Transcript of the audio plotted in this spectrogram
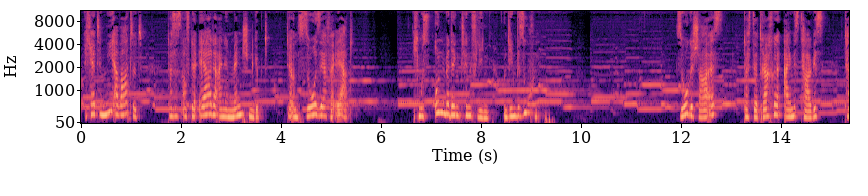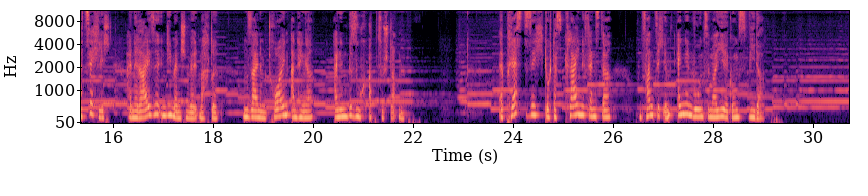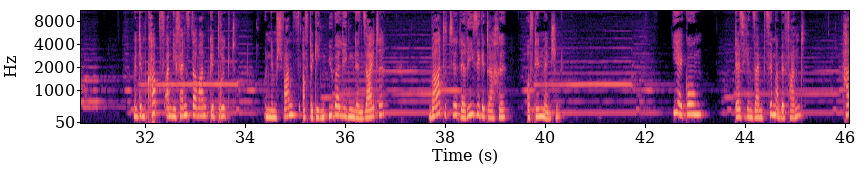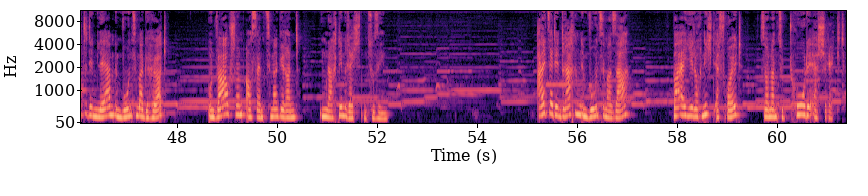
ich hätte nie erwartet, dass es auf der Erde einen Menschen gibt, der uns so sehr verehrt. Ich muss unbedingt hinfliegen und ihn besuchen. So geschah es, dass der Drache eines Tages tatsächlich eine Reise in die Menschenwelt machte, um seinem treuen Anhänger einen Besuch abzustatten. Er presste sich durch das kleine Fenster und fand sich im engen Wohnzimmer Jegungs wieder. Mit dem Kopf an die Fensterwand gedrückt und dem Schwanz auf der gegenüberliegenden Seite wartete der riesige Drache auf den Menschen. Jegung, der sich in seinem Zimmer befand, hatte den Lärm im Wohnzimmer gehört und war auch schon aus seinem Zimmer gerannt, um nach dem Rechten zu sehen. Als er den Drachen im Wohnzimmer sah, war er jedoch nicht erfreut, sondern zu Tode erschreckt.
